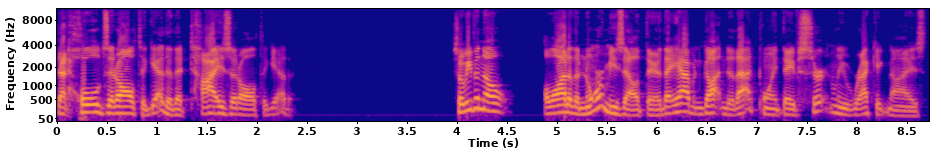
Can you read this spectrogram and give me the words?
that holds it all together, that ties it all together. So even though a lot of the normies out there, they haven't gotten to that point. They've certainly recognized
